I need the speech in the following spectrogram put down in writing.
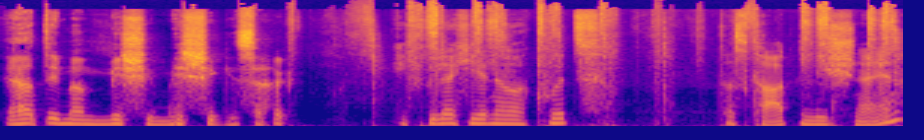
Er hat immer Mischi, Mischi gesagt. Ich spiele euch hier nur kurz das Kartenmischen ein.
